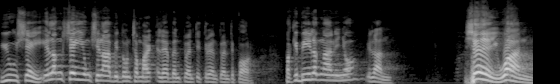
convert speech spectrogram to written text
you say. Ilang say yung sinabi doon sa Mark 11, 23 and 24? Pakibilang nga ninyo, ilan? Say, one.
